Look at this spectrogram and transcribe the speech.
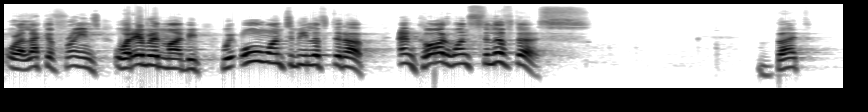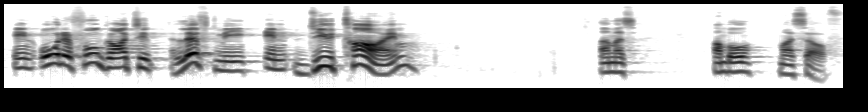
or a lack of friends or whatever it might be. We all want to be lifted up. And God wants to lift us. But in order for God to lift me in due time, I must humble myself.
